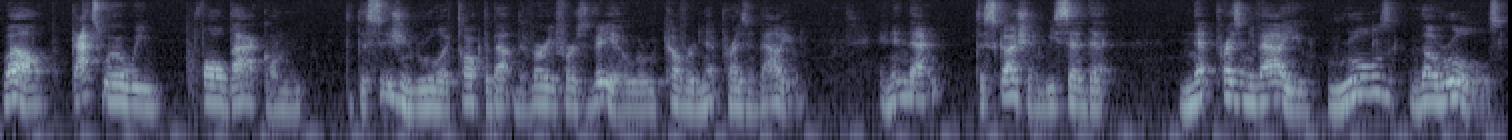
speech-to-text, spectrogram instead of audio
Well, that's where we fall back on the decision rule I talked about in the very first video where we covered net present value. And in that discussion, we said that net present value rules the rules.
